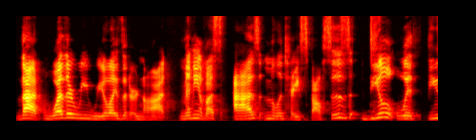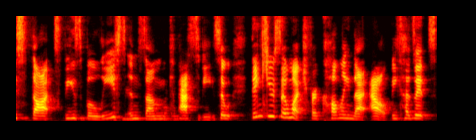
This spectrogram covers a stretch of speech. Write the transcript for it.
that whether we realize it or not, many of us as military spouses deal with these thoughts, these beliefs in some mm-hmm. capacity. So thank you so much for calling that out because it's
